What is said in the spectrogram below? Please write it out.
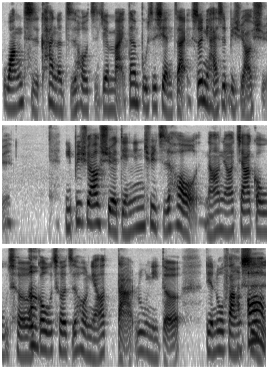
网址看了之后直接买，但不是现在，所以你还是必须要学。你必须要学，点进去之后，然后你要加购物车，嗯购物车之后你要打入你的联络方式，哦，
